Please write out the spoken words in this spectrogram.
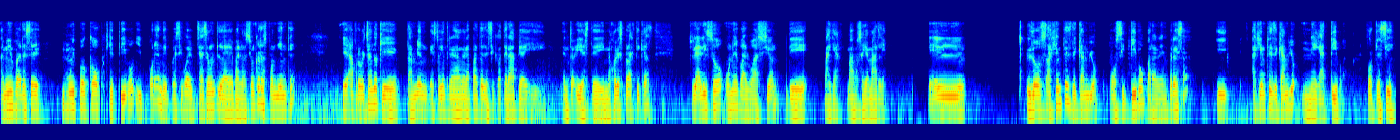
A mí me parece muy poco objetivo y por ende, pues igual se hace la evaluación correspondiente, eh, aprovechando que también estoy entrenando en la parte de psicoterapia y, este, y mejores prácticas, realizo una evaluación de vaya, vamos a llamarle, los agentes de cambio positivo para la empresa y agentes de cambio negativo. Porque sí,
